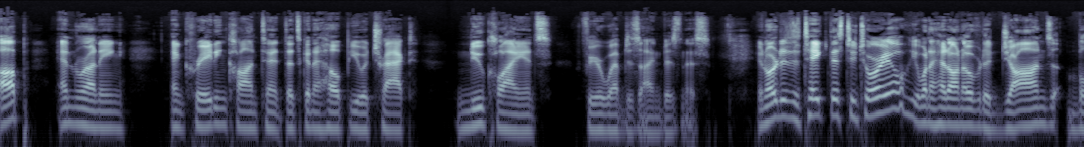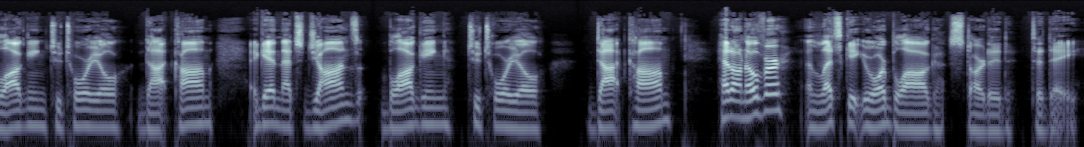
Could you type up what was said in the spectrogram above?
up and running and creating content that's going to help you attract new clients for your web design business. In order to take this tutorial, you want to head on over to johnsbloggingtutorial.com. Again, that's johnsbloggingtutorial.com. Head on over and let's get your blog started today.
